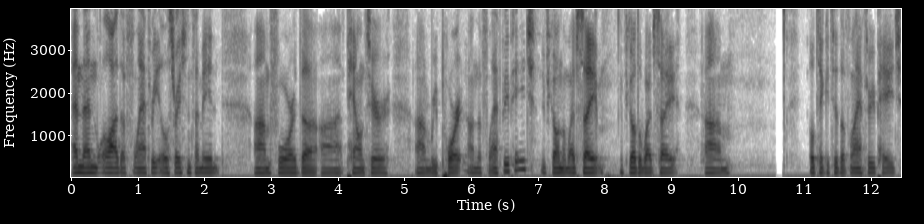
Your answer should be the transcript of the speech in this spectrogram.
And then a lot of the philanthropy illustrations I made um, for the uh, Palantir um, report on the philanthropy page. If you go on the website, if you go to the website, um, it'll take you to the philanthropy page,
